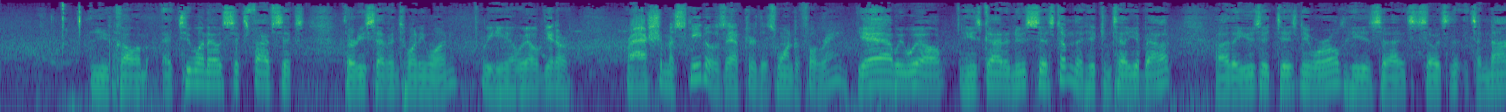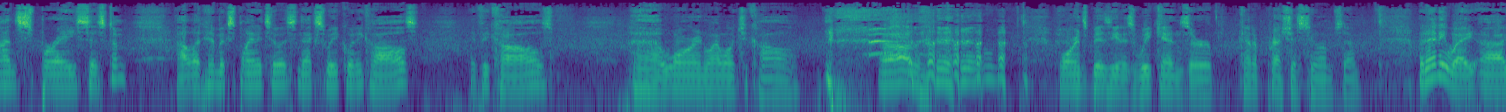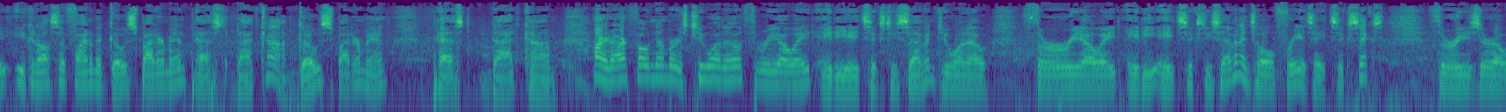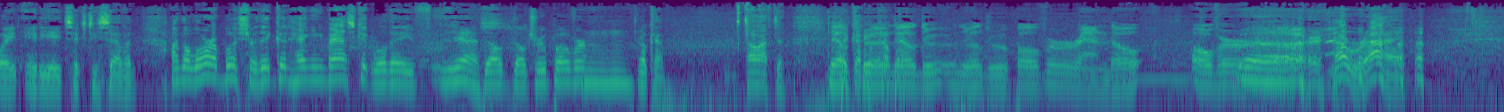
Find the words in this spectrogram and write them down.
You call them at oh, 210-656-3721. We, uh, we'll get a rash of mosquitoes after this wonderful rain. Yeah, we will. He's got a new system that he can tell you about. Uh, they use it at Disney World. He's uh, it's, so it's it's a non-spray system. I'll let him explain it to us next week when he calls. If he calls, uh, Warren, why won't you call? Uh, Warren's busy and his weekends are kind of precious to him. So, But anyway, uh, you can also find them at GoSpidermanPest.com. GoSpidermanPest.com. All right, our phone number is 210 308 8867. 210 308 8867. And toll free, it's 866 308 8867. On the Laura Bush, are they good hanging basket? Will they? Yes. They'll, they'll droop over? Mm-hmm. Okay. I'll have to They'll, pick up a couple. they'll, dro- they'll droop over and o- over. Uh, all right.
